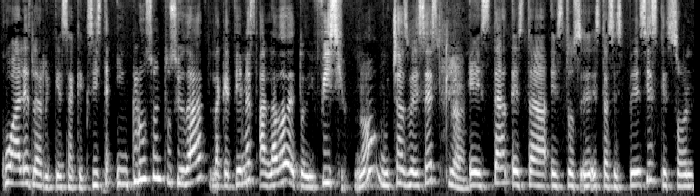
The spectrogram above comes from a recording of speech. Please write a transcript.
Cuál es la riqueza que existe, incluso en tu ciudad, la que tienes al lado de tu edificio, ¿no? Muchas veces Claro. esta, esta, estos, estas especies que son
